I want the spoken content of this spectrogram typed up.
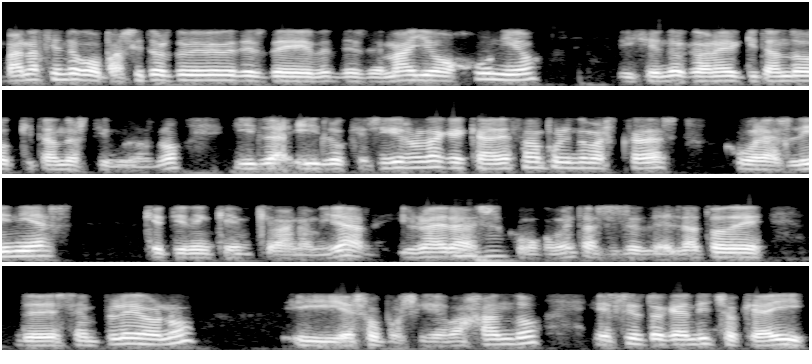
van haciendo como pasitos de bebé desde, desde mayo o junio, diciendo que van a ir quitando, quitando estímulos, ¿no? Y, y lo que sí es verdad que cada vez van poniendo más claras como las líneas que tienen que, que van a mirar. Y una de las, como comentas, es el, dato de, de desempleo, ¿no? Y eso pues sigue bajando. Es cierto que han dicho que ahí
